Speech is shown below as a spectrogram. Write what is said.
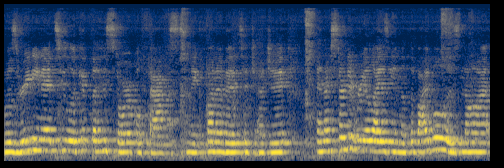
I was reading it to look at the historical facts, to make fun of it, to judge it. And I started realizing that the Bible is not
